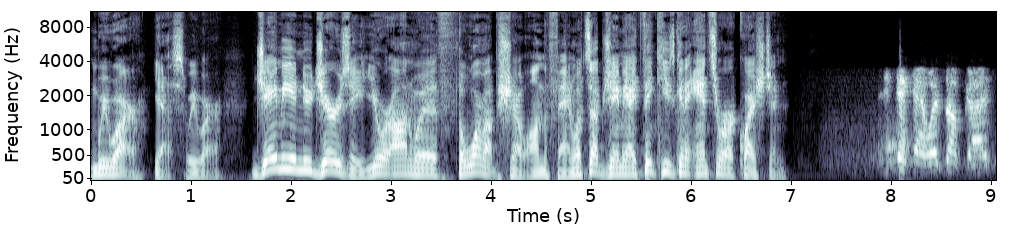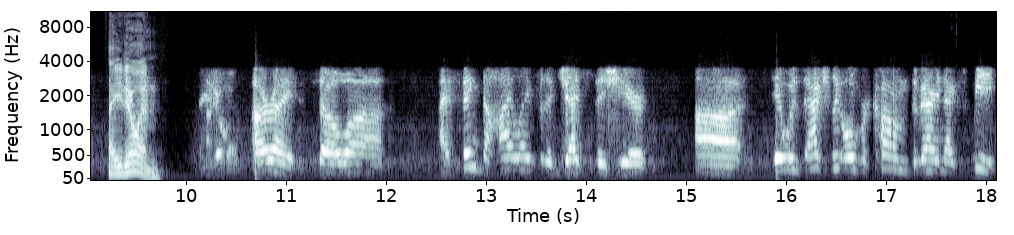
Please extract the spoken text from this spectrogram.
We were. Yes, we were. Jamie in New Jersey, you were on with the warm up show on the fan. What's up, Jamie? I think he's going to answer our question. Yeah, what's up, guys? How you doing? All right, so uh, I think the highlight for the Jets this year, uh, it was actually overcome the very next week,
